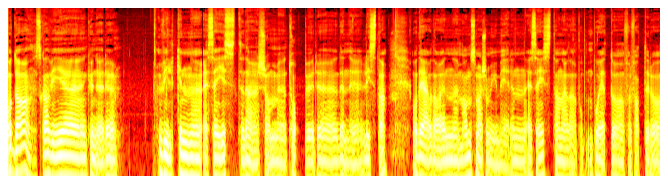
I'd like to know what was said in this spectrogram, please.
Og da skal vi uh, kunngjøre hvilken eh, essayist det er som eh, topper eh, denne lista. Og det er jo da en mann som er så mye mer enn essayist. Han er jo da poet og forfatter og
